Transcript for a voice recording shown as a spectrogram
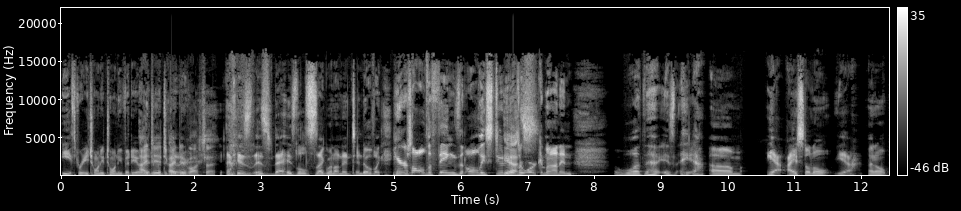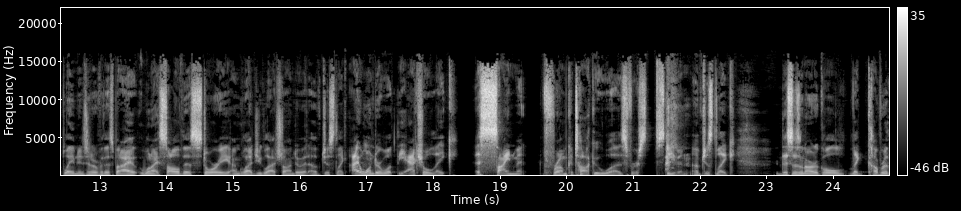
E E3 2020 video. I that he put did I did watch that. His his that his little segment on Nintendo of like, here's all the things that all these studios Yes. are working on, and what the heck is yeah um yeah I still don't yeah I don't blame Nintendo for this, but I when I saw this story, I'm glad you latched onto it of just like I wonder what the actual like assignment from Kotaku was for Stephen of just like this is an article like cover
